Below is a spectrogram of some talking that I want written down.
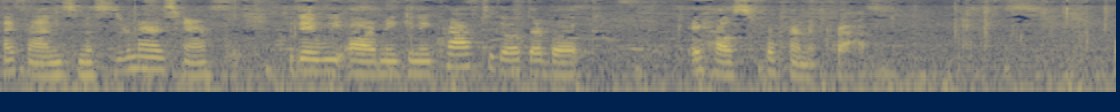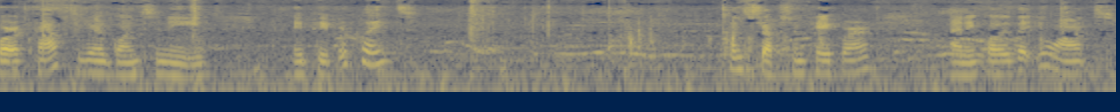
Hi friends, Mrs. Ramirez here. Today we are making a craft to go with our book, A House for Hermit Crab. For our craft, we are going to need a paper plate, construction paper, any color that you want,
